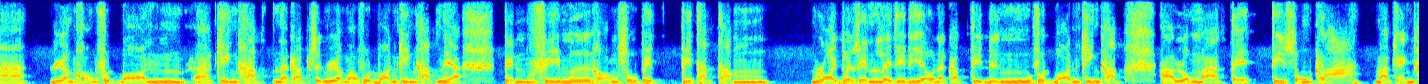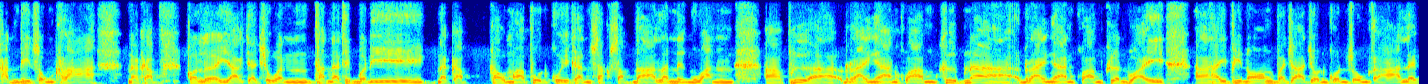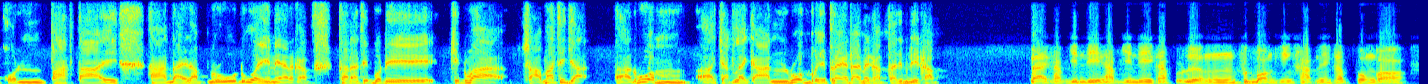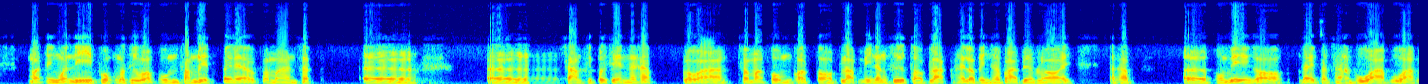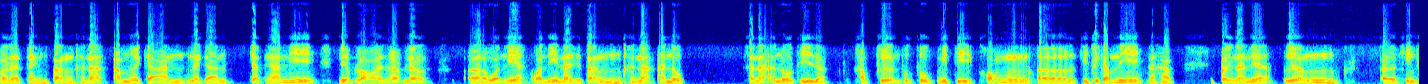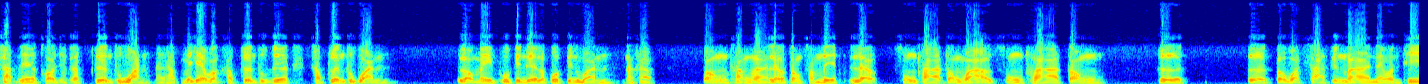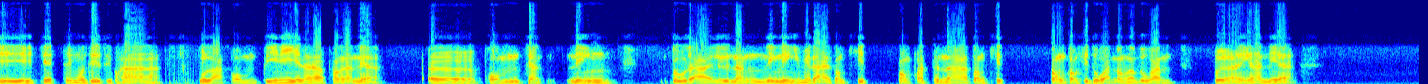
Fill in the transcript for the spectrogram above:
เรื่องของฟุตบอลคิงคัพนะครับ ซึ่งเรื่องของฟุตบอลคิงคัพเนี่ยเป็นฝีมือของสุพิษพิทักษ์ธรรม ร้อยเปอร์เซ็นเลยทีเดียวนะครับ ที่ดึงฟุตบอลคิงคัพลงมาเตะที่สงขลามาแข่งขันที่สงขลานะครับ ก็เลยอยากจะชวนท่านอธิบดีนะครับ เข้ามาพูดคุยกันสักสัปดาห์ละหนึ่งวันอ่าเพื่อรายงานความคืบหน้ารายงานความเคลื่อนไหวอ่าให้พี่น้องประชาชนคนสงขลาและคนภาคใต้อ่าได้รับรู้ด้วยเนี่ยนะครับท่านอธิบดีคิดว่าสามารถที่จะอ่าร่วมอ่าจัดรายการร่วมเผยแพร่ได้ไหมครับท่านอธิบดีครับ ได้ครับยินดีครับยินดีครับ เรื่องฟุตบอลคิงครับเนี่ยครับ ผมก็มาถึงวันนี้ผมก็ถือว่าผมสำเร็จไปแล้วประมาณสัก เอ่อเอ่อสามสิบเปอร์เซ็นตนะครับ เพราะว่าสมาคมก็ตอบรับมีหนังสือตอบรับให้เราเป็นเจ้าภาพเรียบร้อยนะครับ เอ่อผมเองก็ได้ประสานผู้ว่า ผู้ว่าก็ได้แต่งตั้งคณะอำนวยการในการจัดงานนี้เรียบร้อยนะครับ แล้ว เอ่อวันนี้วันนี้น่าจะตั้งคณะอนุ คณะอนุที่จะ ขับเคลื่อนทุก ๆ มิติของเอ่อกิจกรรมนี้นะครับ เพราะฉะนั้นเนี่ยเรื่องคิงคัพเนี่ยก็จะขับเคลื่อนทุกวันนะครับ ไม่ใช่ว่าขับเคลื่อนทุกเดือน ขับเคลื่อนทุกวัน เราไม่พูดเป็นเดือนเราพูดเป็นวันนะครับ ต้องทำงานแล้วก็ต้องสำเร็จแล้วสงขาต้องว้าวสงขาต้องเกิดเกิดประวัติศาสตร์ขึ้นมาในวันที่เจ็ดถึงวันที่สิบห้าตุลาคมปีนี้นะครับ เพราะงั้นเนี่ย เออผมจะนิ่งดูได้หรือนั่งนิ่งๆอยู่ไม่ได้ต้องคิด ต้องพัฒนาต้องคิด ต้องต้องคิดทุกวันต้องทำทุกวัน เพื่อให้งานเนี้ย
